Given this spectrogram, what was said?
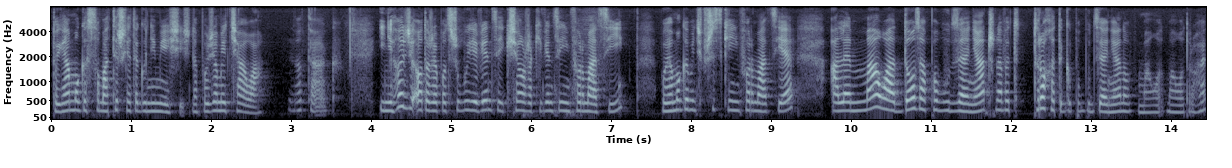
to ja mogę somatycznie tego nie mieścić na poziomie ciała. No tak. I nie chodzi o to, że potrzebuję więcej książek i więcej informacji, bo ja mogę mieć wszystkie informacje, ale mała doza pobudzenia, czy nawet trochę tego pobudzenia, no mało, mało trochę,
